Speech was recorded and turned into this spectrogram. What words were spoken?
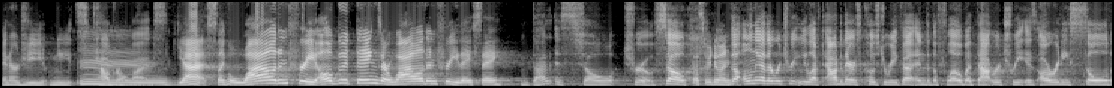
energy meets cowgirl mm, vibes. yes, like wild and free. All good things are wild and free, they say. That is so true. So, That's what we're doing. The only other retreat we left out of there is Costa Rica into the flow, but that retreat is already sold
